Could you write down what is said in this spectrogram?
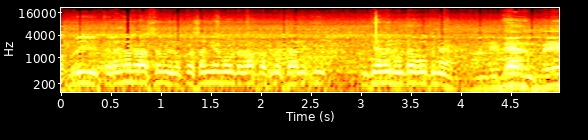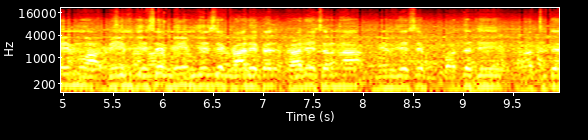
ఇప్పుడు ఈ తెలంగాణ రాష్ట్రం ఇది ఒక్క సంఘం ఉంటుందా పద్మశాలికి? ఇంకేమైనా ఉండబోతున్నాయా? లేదు మేము మేము చేసే మేము చేసే కార్య కార్యాచరణ మేము చేసే పద్ధతి నచ్చితే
